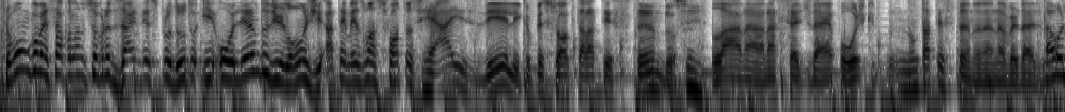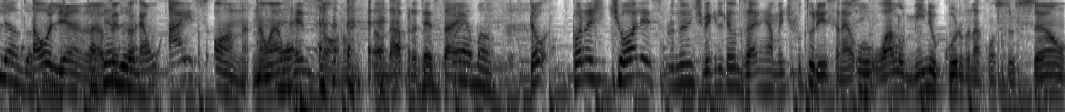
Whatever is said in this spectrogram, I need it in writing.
Então vamos começar falando sobre o design desse produto e olhando de longe até mesmo as fotos reais dele, que o pessoal que tá lá testando Sim. lá na, na sede da Apple hoje, que não tá testando, né, na verdade. Tá olhando. Tá olhando, Tá né? O pessoal- é um eyes on, não é, um hands on. Não, não dá pra testar põe a mão. Então, quando a gente olha esse produto, a gente vê que ele tem um design realmente futurista, né? O, o alumínio curvo na construção,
